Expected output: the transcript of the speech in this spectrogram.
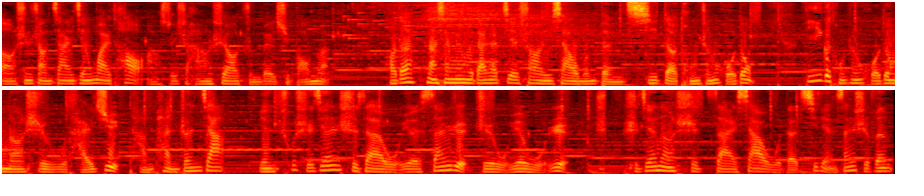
呃身上加一件外套啊，随时好像是要准备去保暖。好的，那下面为大家介绍一下我们本期的同城活动。第一个同城活动呢是舞台剧《谈判专家》，演出时间是在五月三日至五月五日，时间呢是在下午的七点三十分，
